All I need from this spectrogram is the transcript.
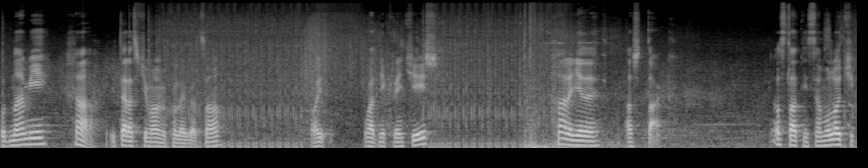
pod nami. Ha, i teraz cię mamy kolego, co? Oj, ładnie kręcisz. Ale nie aż tak. Ostatni samolocik.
